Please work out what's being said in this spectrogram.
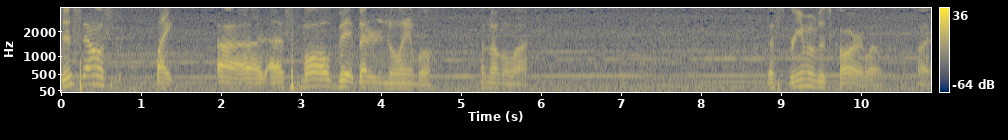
This sounds like uh, a small bit better than the Lambo. I'm not gonna lie. The scream of this car, though. Like,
